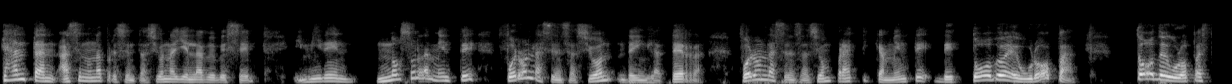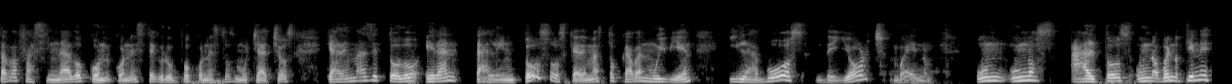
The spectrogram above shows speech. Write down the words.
Cantan, hacen una presentación ahí en la BBC y miren, no solamente fueron la sensación de Inglaterra, fueron la sensación prácticamente de toda Europa toda Europa estaba fascinado con, con, este grupo, con estos muchachos, que además de todo eran talentosos, que además tocaban muy bien, y la voz de George, bueno, unos altos, uno, bueno, tiene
